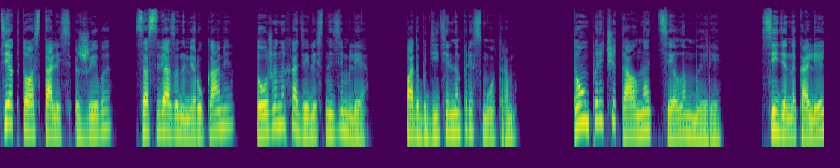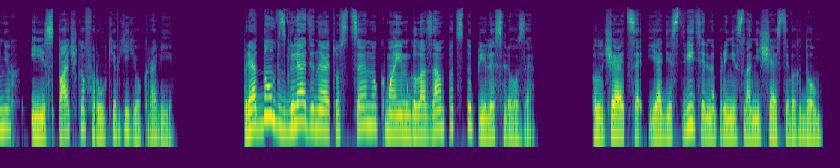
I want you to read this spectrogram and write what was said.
Те, кто остались живы, со связанными руками, тоже находились на земле, под бдительным присмотром. Том причитал над телом Мэри, сидя на коленях и испачкав руки в ее крови. При одном взгляде на эту сцену к моим глазам подступили слезы. Получается, я действительно принесла несчастье в их дом.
